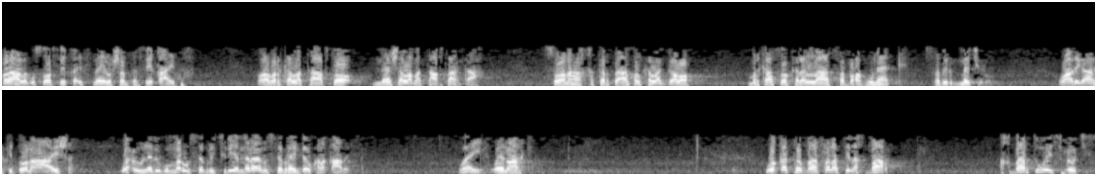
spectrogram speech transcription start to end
faraha lagu soo fiiqo isna inuu shanta fiiqo ay tahay. Waa marka la taabto meesha lama taabtaanka ah. Soonaha khatarta ah kolka la galo markaasoo kale laa sabra hunaak sabir ma jiro. Waa adiga arki doona caaisha wax uu nebigu mar uu sabri jiriyo mar aanu sabrayn bay u kala qaadaysa waay waynu arki. Waqad tadaafarat اlakhbaar akhbaartu way isxoojisay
